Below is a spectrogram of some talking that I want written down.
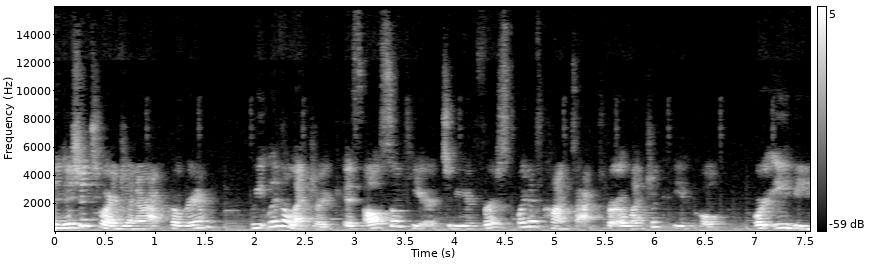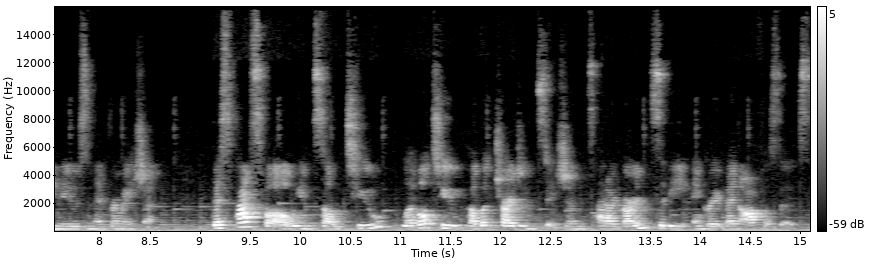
addition to our Generac program, Wheatland Electric is also here to be your first point of contact for electric vehicle or EV news and information. This past fall, we installed two level two public charging stations at our Garden City and Great Bend offices,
